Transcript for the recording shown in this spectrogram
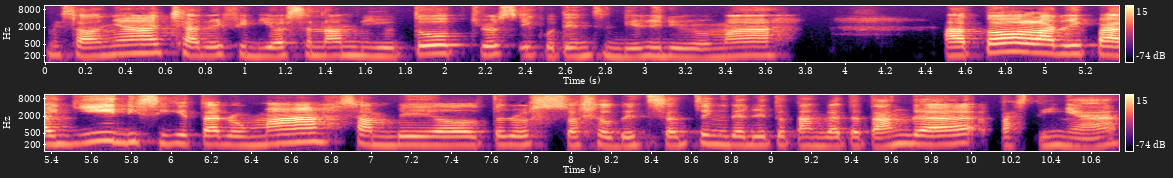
misalnya cari video senam di YouTube terus ikutin sendiri di rumah. Atau lari pagi di sekitar rumah sambil terus social distancing dari tetangga-tetangga pastinya.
